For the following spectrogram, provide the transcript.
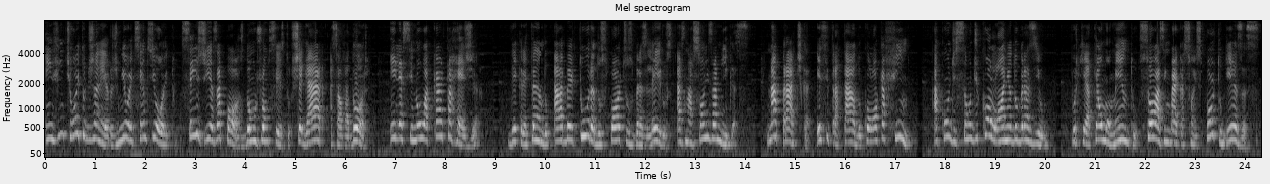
Em 28 de janeiro de 1808, seis dias após Dom João VI chegar a Salvador, ele assinou a Carta Régia, decretando a abertura dos portos brasileiros às nações amigas. Na prática, esse tratado coloca fim à condição de colônia do Brasil, porque até o momento só as embarcações portuguesas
